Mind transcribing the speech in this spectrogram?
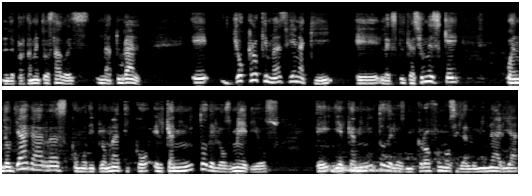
en el Departamento de Estado, es natural. Eh, yo creo que más bien aquí eh, la explicación es que cuando ya agarras como diplomático el caminito de los medios y el caminito de los micrófonos y la luminaria,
